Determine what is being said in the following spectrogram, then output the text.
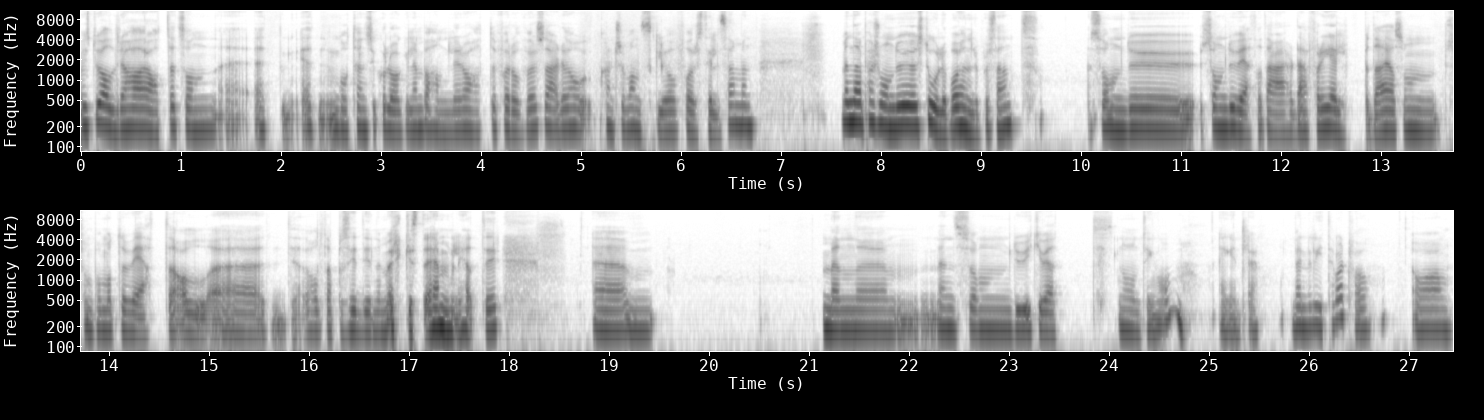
Hvis du aldri har hatt et sånn, et, et, gått til en psykolog eller en behandler og hatt det forhold før, så er det jo kanskje vanskelig å forestille seg. Men, men det er en person du stoler på 100% som du, som du vet at er der for å hjelpe deg, og som, som på en måte vet alle holdt jeg på å si, dine mørkeste hemmeligheter. Um, men, um, men som du ikke vet noen ting om, egentlig. Veldig lite, i hvert fall. Og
